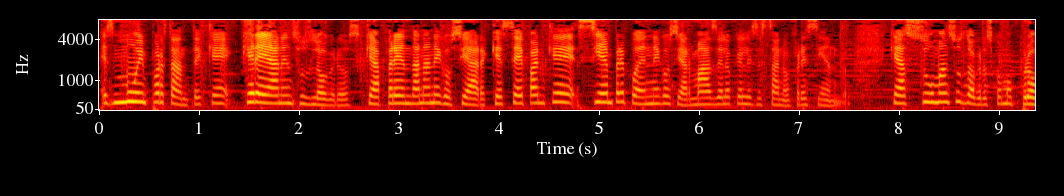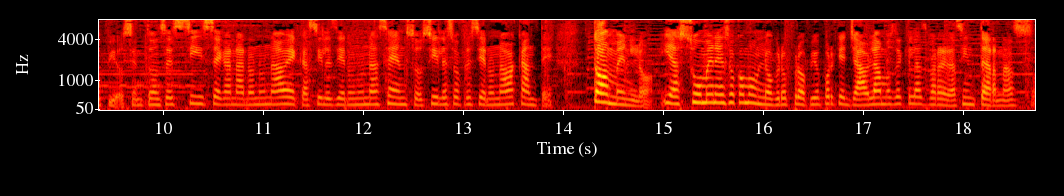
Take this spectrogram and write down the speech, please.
es muy importante que crean en sus logros, que aprendan a negociar, que sepan que siempre pueden negociar más de lo que les están ofreciendo, que asuman sus logros como propios. Entonces, si se ganaron una beca, si les dieron un ascenso, si les ofrecieron una vacante, tómenlo y asumen eso como un logro propio porque ya hablamos de que las barreras internas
